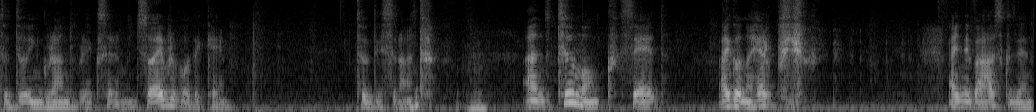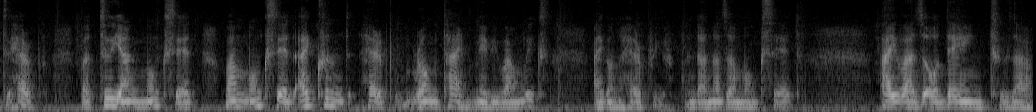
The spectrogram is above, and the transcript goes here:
to doing grand break ceremony. So everybody came to this land. Mhm. And two monks said, I'm gonna help you. I never asked them to help. But two young monks said, one monk said, I couldn't help long time, maybe one week. I gonna help you. And another monk said, I was ordained to the,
